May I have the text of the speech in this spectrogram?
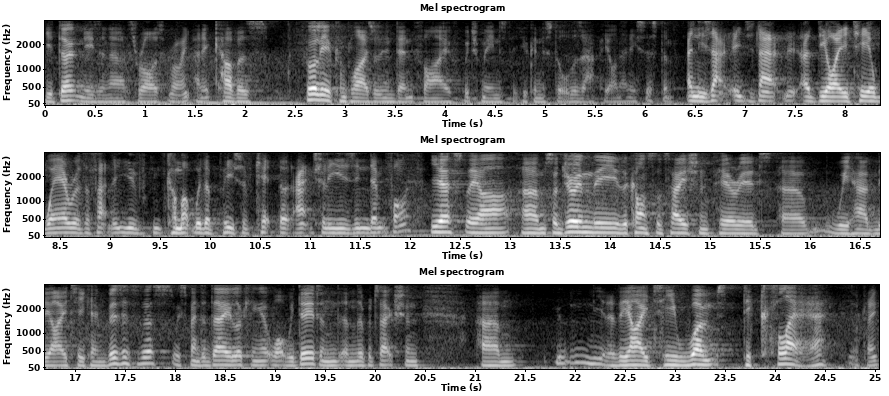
You don't need an earth rod, Right. and it covers fully complies with Indent 5, which means that you can install the Zappi on any system. And is that is that the IET aware of the fact that you've come up with a piece of kit that actually is Indent 5? Yes, they are. Um, so during the, the consultation period, uh, we had the IT came visited us. We spent a day looking at what we did and, and the protection. Um, you know, the IT won't declare Okay.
